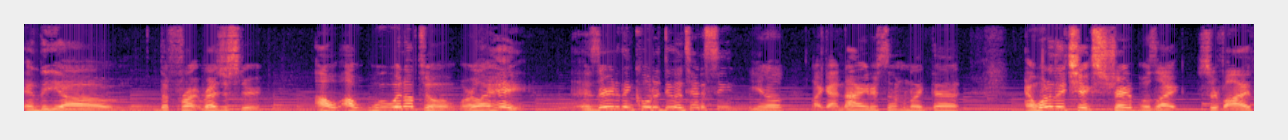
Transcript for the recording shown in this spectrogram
in the uh, the front register. I, I, we went up to them. We're like, hey, is there anything cool to do in Tennessee? You know, like at night or something like that. And one of the chicks straight up was like, survive.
